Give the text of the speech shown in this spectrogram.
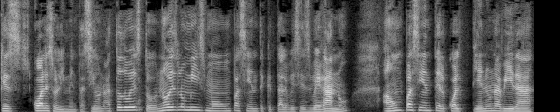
qué es, cuál es su alimentación, a todo esto. No es lo mismo un paciente que tal vez es vegano a un paciente el cual tiene una vida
